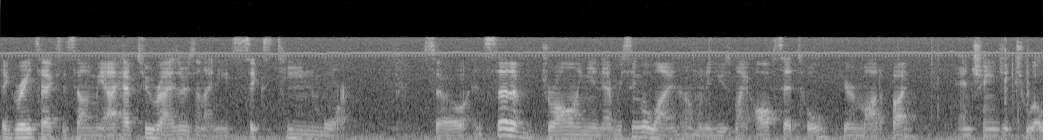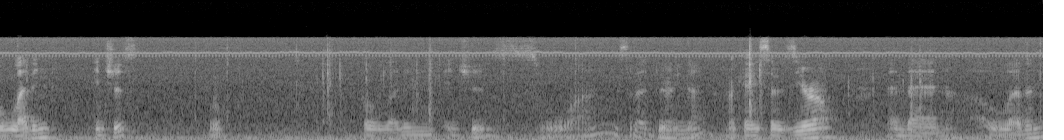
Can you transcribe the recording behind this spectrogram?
the gray text is telling me I have two risers and I need 16 more. So instead of drawing in every single line I'm going to use my offset tool here in modify and change it to 11 inches 11 inches why is that doing that? Okay, so 0 and then 11.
